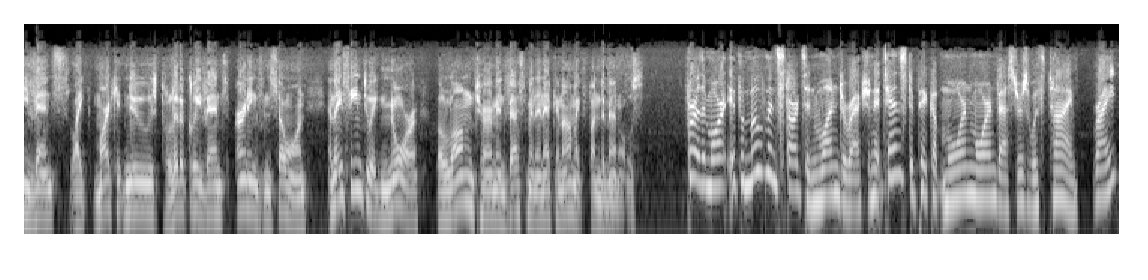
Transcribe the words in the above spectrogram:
events like market news, political events, earnings, and so on, and they seem to ignore the long-term investment and economic fundamentals. Furthermore, if a movement starts in one direction, it tends to pick up more and more investors with time, right?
